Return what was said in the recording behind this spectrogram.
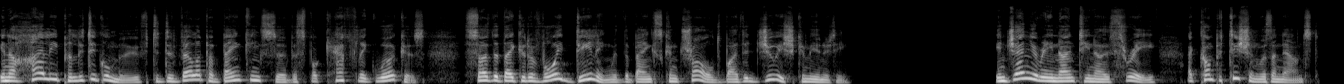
in a highly political move to develop a banking service for Catholic workers so that they could avoid dealing with the banks controlled by the Jewish community. In January 1903, a competition was announced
